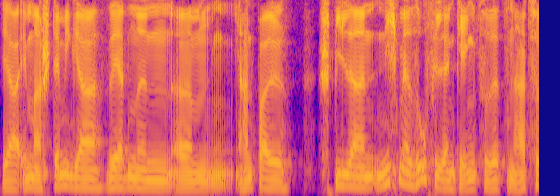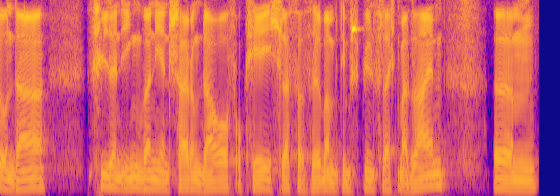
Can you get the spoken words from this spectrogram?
ja immer stämmiger werdenden ähm, Handballspielern nicht mehr so viel entgegenzusetzen hatte und da fiel dann irgendwann die Entscheidung darauf, okay, ich lasse das selber mit dem Spielen vielleicht mal sein. Ähm,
